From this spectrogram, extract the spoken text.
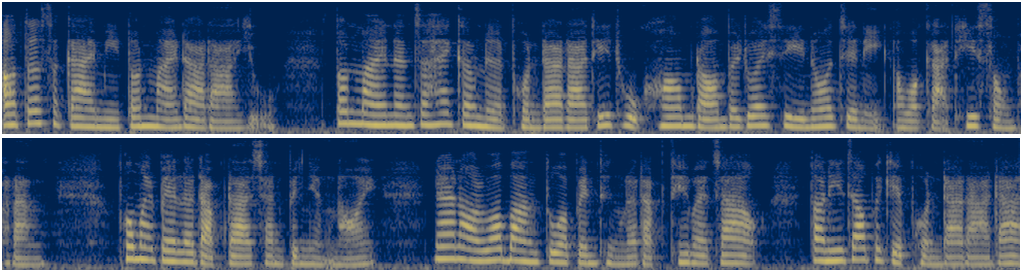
อัลเตอร์สกายมีต้นไม้ดาราอยู่ ต้นไม้นั้นจะให้กำเนิดผลดาราที่ถูกห้อมล้อมไปด้วยซีโนเจนิกอวกาศที่ทรงพลัง พวกมันเป็นระดับราชันเป็นอย่างน้อย แน่นอนว่าบางตัวเป็นถึงระดับเทพเจ้า ตอนนี้เจ้าไปเก็บผลดาราได้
